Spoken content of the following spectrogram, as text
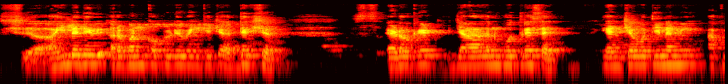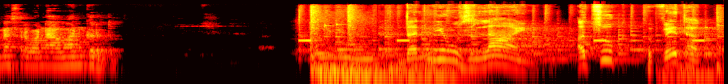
श- अहिल्यादेवी अर्बन कॉपरेटिव्ह बँकेचे अध्यक्ष ॲडव्होकेट जनार्दन बोत्रे साहेब यांच्या वतीनं मी आपणा सर्वांना आवाहन करतो. द न्यूज लाईन अचूक वेधक.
